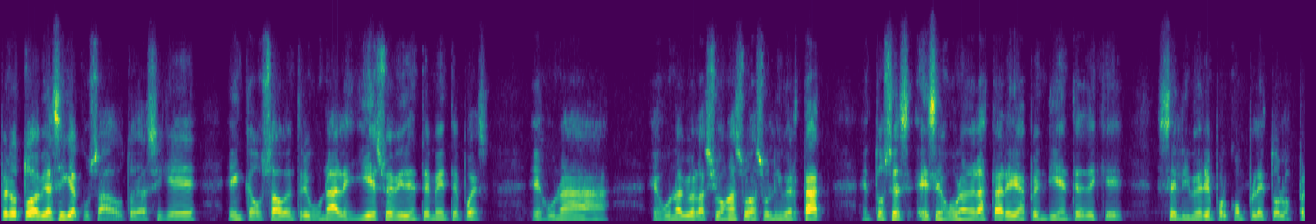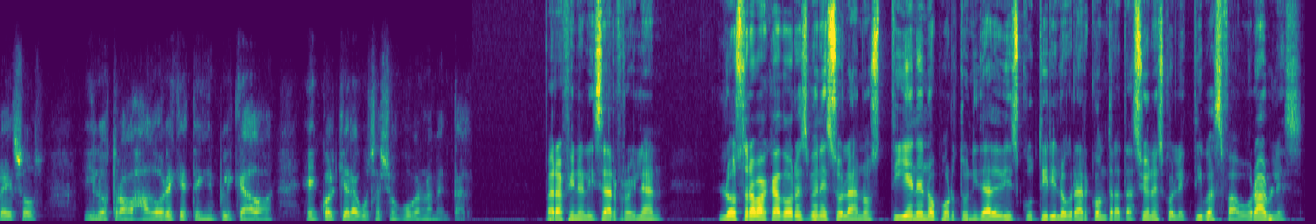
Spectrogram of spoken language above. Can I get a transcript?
pero todavía sigue acusado, todavía sigue encausado en tribunales y eso evidentemente pues es una, es una violación a su, a su libertad. Entonces esa es una de las tareas pendientes de que se liberen por completo los presos y los trabajadores que estén implicados en cualquier acusación gubernamental. Para finalizar, Froilán, los trabajadores venezolanos tienen oportunidad de discutir y lograr contrataciones colectivas favorables.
